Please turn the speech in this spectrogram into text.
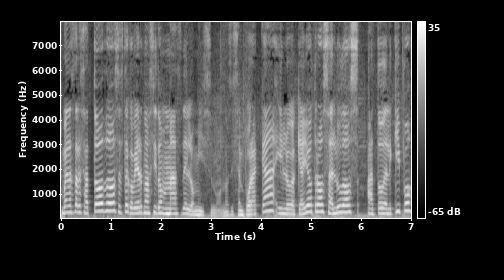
Buenas tardes a todos. Este gobierno ha sido más de lo mismo. Nos dicen por acá y luego aquí hay otros. Saludos a todo el equipo.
